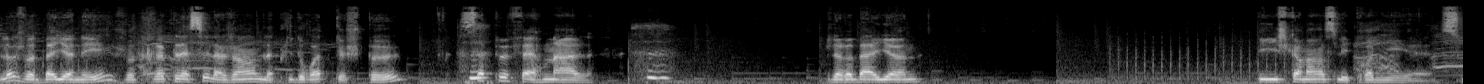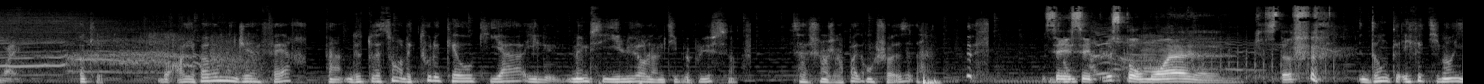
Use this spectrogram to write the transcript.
Là, je vais te baïonner. Je vais te replacer la jambe la plus droite que je peux. Ça peut faire mal. Je le rebaillonne. Puis je commence les premiers euh, soins. Ok. Bon, alors, il n'y a pas vraiment de jet à faire. Enfin, de toute façon, avec tout le chaos qu'il y a, il, même s'il hurle un petit peu plus, ça changera pas grand-chose. C'est c'est plus pour moi, euh, Christophe. Donc, effectivement, il,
